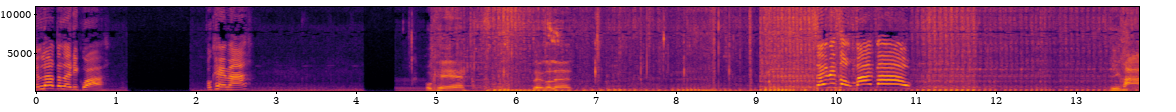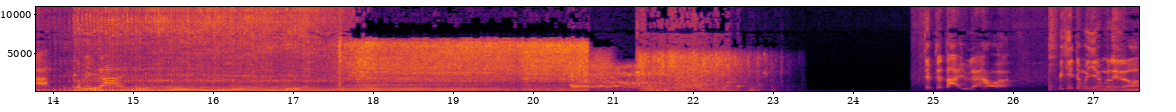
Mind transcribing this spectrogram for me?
งั้นเลิกกันเลยดีกว่า โอเคไหมโอเค เลิกก็เลิก จะให้ไปส่งบ้านเปล่ายิงขากลับเองได้ เจ็บจะตายอยู่แล้วอะ ไม่คิดจะมาเยี่ยมกันเลยเหรอ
